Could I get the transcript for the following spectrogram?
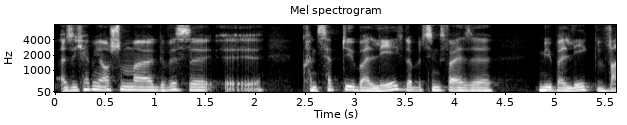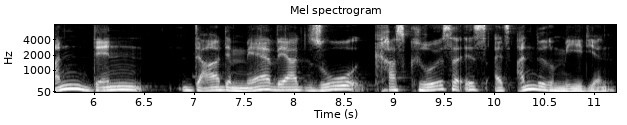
Also ich habe mir auch schon mal gewisse äh, Konzepte überlegt oder beziehungsweise mir überlegt, wann denn da der Mehrwert so krass größer ist als andere Medien.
